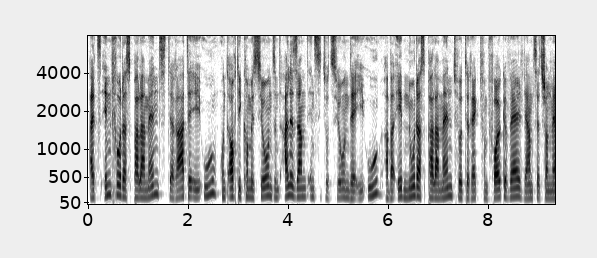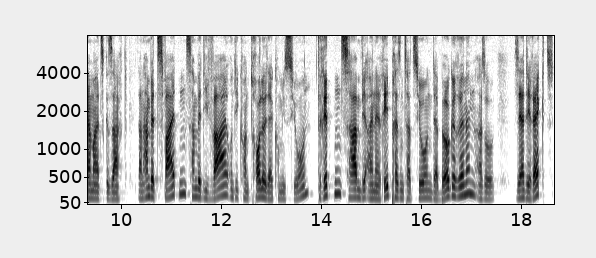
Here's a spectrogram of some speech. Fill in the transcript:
Als Info, das Parlament, der Rat der EU und auch die Kommission sind allesamt Institutionen der EU, aber eben nur das Parlament wird direkt vom Volk gewählt. Wir haben es jetzt schon mehrmals gesagt. Dann haben wir zweitens haben wir die Wahl und die Kontrolle der Kommission. Drittens haben wir eine Repräsentation der Bürgerinnen, also sehr direkt.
